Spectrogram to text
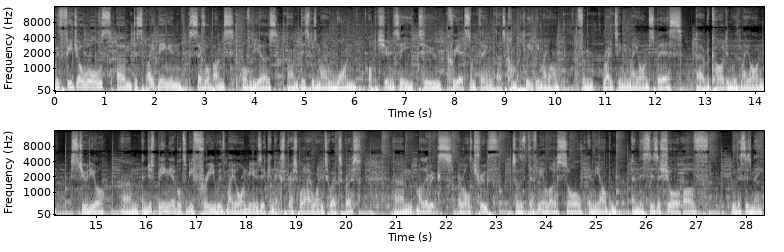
With Feed Your Wolves, um, despite being in several bands over the years, um, this was my one opportunity to create something that's completely my own. From writing in my own space, uh, recording with my own studio, um, and just being able to be free with my own music and express what I wanted to express. Um, my lyrics are all truth, so there's definitely a lot of soul in the album. And this is a show of this is me,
